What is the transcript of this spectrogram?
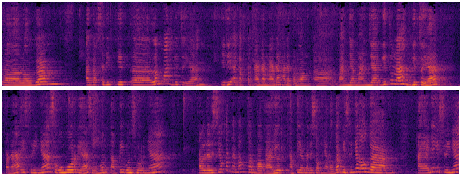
eh, logam agak sedikit eh, lemah gitu ya. Hmm. Jadi agak terkadang-kadang ada peluang eh, manja-manja gitulah begitu ya. Padahal istrinya seumur ya, seumur tapi unsurnya kalau dari sio kan memang kerbau kayu, tapi yang tadi suaminya logam, istrinya logam. Kayaknya istrinya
